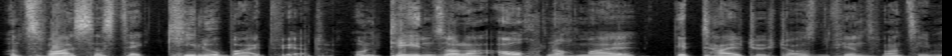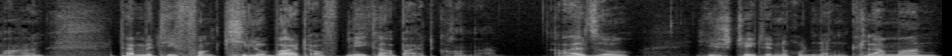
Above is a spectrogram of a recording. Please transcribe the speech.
Und zwar ist das der Kilobyte-Wert. Und den soll er auch nochmal geteilt durch 1024 machen, damit ich von Kilobyte auf Megabyte komme. Also, hier steht in runden Klammern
